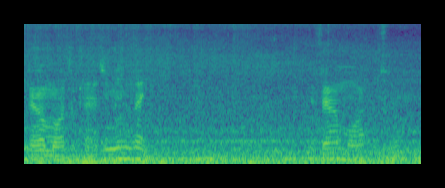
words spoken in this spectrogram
Um um uma moto atrás de mim, vai. Ver a moto.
